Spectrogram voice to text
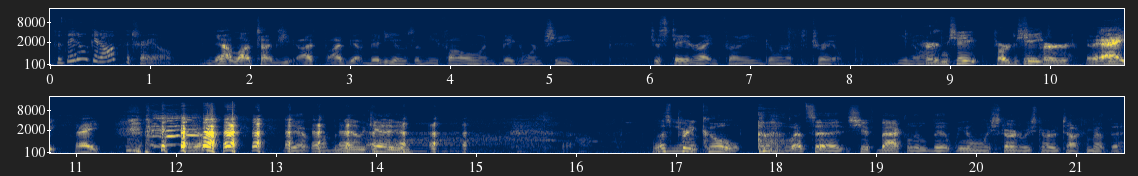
Because they don't get off the trail. yeah. A lot of times, you, I've I've got videos of me following bighorn sheep, just staying right in front of you going up the trail. You know, Herding sheep. herding Sheep sheep. herder. Hey, hey. Yep. Yep. Up and down the canyon. Well, that's Yep. pretty cool. Let's uh, shift back a little bit. You know, when we started, we started talking about the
